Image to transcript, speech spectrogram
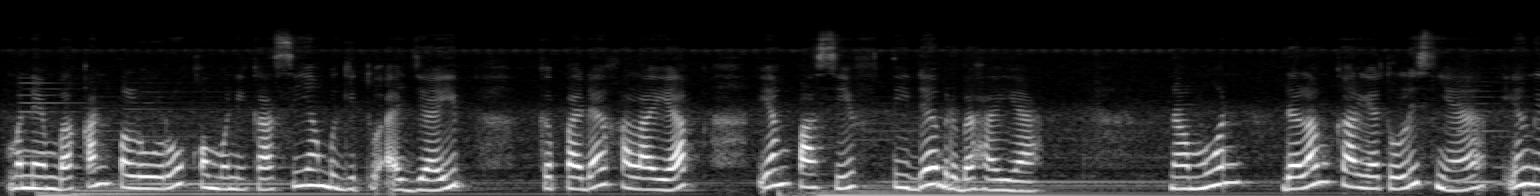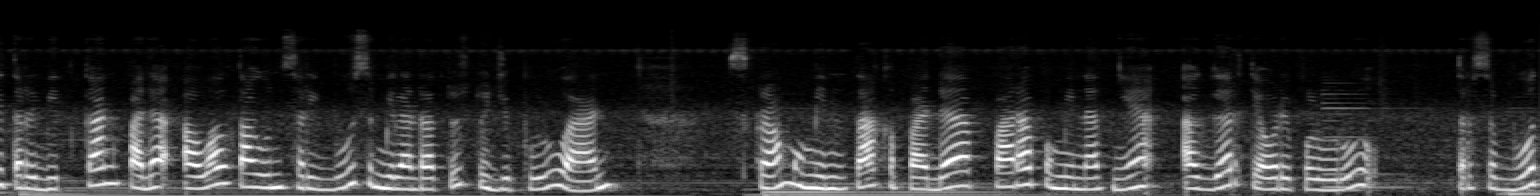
menembakkan peluru komunikasi yang begitu ajaib kepada khalayak yang pasif tidak berbahaya. Namun, dalam karya tulisnya yang diterbitkan pada awal tahun 1970-an, Scrum meminta kepada para peminatnya agar teori peluru tersebut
